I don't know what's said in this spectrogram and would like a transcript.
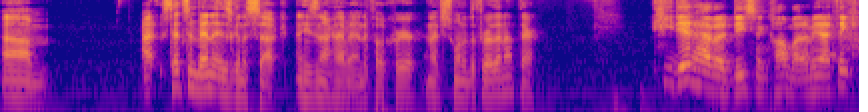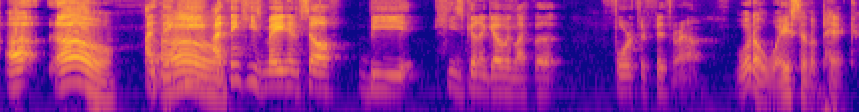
Um, I, Stetson Bennett is going to suck, and he's not going to have an NFL career. And I just wanted to throw that out there. he did have a decent combine. I mean, I think Uh oh. I think Oh. he I think he's made himself be he's gonna go in like the fourth or fifth round. What a waste of a pick.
